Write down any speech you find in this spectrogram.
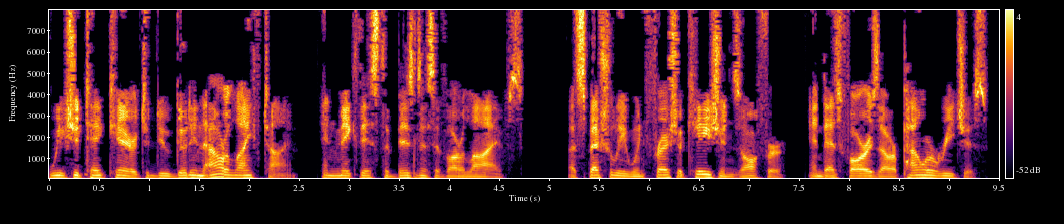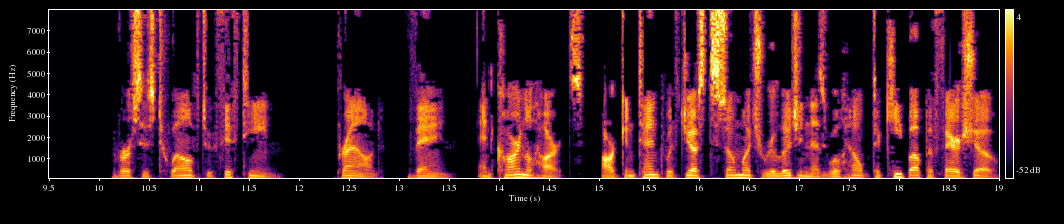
We should take care to do good in our lifetime, and make this the business of our lives. Especially when fresh occasions offer, and as far as our power reaches. Verses 12 to 15. Proud, vain, and carnal hearts, are content with just so much religion as will help to keep up a fair show.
